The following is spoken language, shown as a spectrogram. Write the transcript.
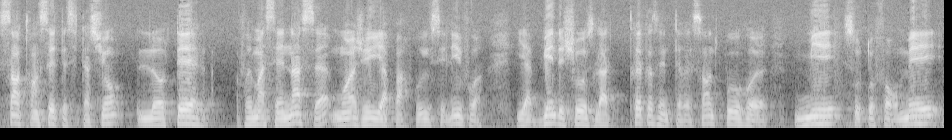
137 citations. L'auteur, vraiment, c'est un as. Hein. Moi, j'ai eu à parcourir ces livres. Il y a bien des choses là très, très intéressantes pour euh, mieux s'auto-former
